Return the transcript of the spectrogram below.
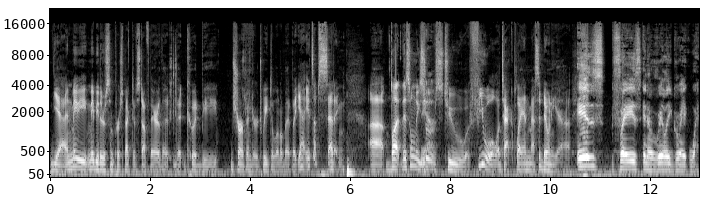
yeah, and maybe maybe there's some perspective stuff there that, that could be sharpened or tweaked a little bit. But yeah, it's upsetting. Uh, but this only serves to fuel attack plan Macedonia. is phrased in a really great way.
